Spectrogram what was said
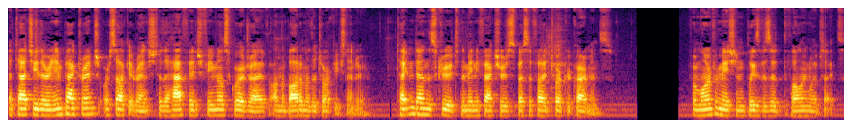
attach either an impact wrench or socket wrench to the half-inch female square drive on the bottom of the torque extender. Tighten down the screw to the manufacturer's specified torque requirements. For more information, please visit the following websites.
